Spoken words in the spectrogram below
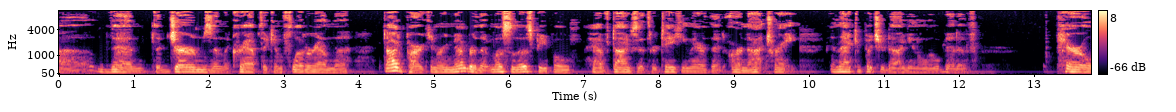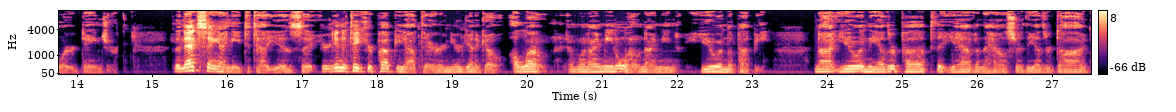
uh, than the germs and the crap that can float around the dog park. And remember that most of those people have dogs that they're taking there that are not trained. And that could put your dog in a little bit of peril or danger the next thing i need to tell you is that you're going to take your puppy out there and you're going to go alone and when i mean alone i mean you and the puppy not you and the other pup that you have in the house or the other dog,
